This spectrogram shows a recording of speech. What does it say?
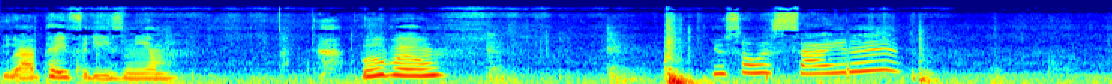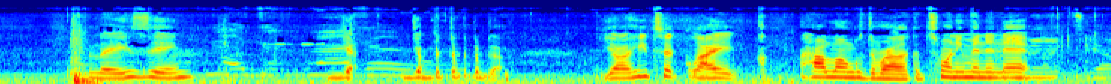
You gotta pay for these ma'am. Boo boo you're so excited? Lazy. Yeah yeah y'all he took like how long was the ride? Like a 20 minute nap? Yeah.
